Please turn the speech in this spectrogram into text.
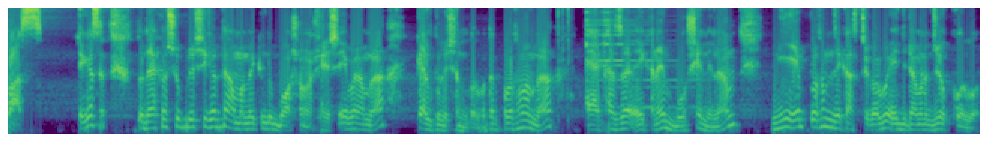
পাঁচ। ঠিক আছে? তো দেখো, সুপ্রিয় শিক্ষার্থী, আমাদের কিন্তু বসানো শেষ। এবার আমরা ক্যালকুলেশন করব। তো প্রথম আমরা এক হাজার এখানে বসে নিলাম। নিয়ে প্রথম যে কাজটা করব, এই দুটো আমরা যোগ করব।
